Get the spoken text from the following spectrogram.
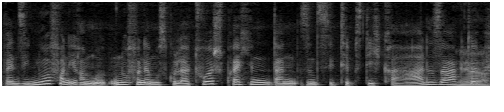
wenn Sie nur von, ihrer, nur von der Muskulatur sprechen, dann sind es die Tipps, die ich gerade sagte. Ja.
